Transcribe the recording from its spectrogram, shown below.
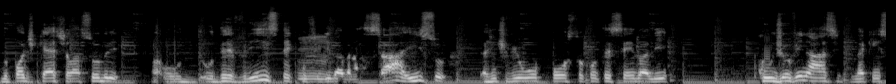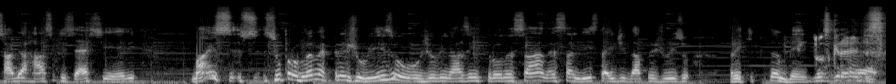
no podcast lá sobre o, o De Vries ter conseguido hum. abraçar, isso a gente viu o oposto acontecendo ali com o Giovinazzi, né? Quem sabe a Haas quisesse ele mas se o problema é prejuízo, o Giovinazzi entrou nessa, nessa lista aí de dar prejuízo para a equipe também. Dos grandes.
